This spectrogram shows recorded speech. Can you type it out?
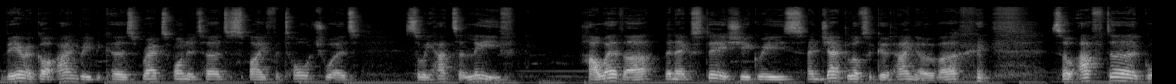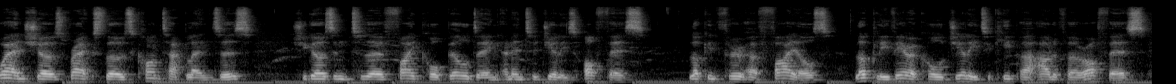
Vera got angry because Rex wanted her to spy for Torchwood, so he had to leave. However, the next day she agrees, and Jack loves a good hangover. so after Gwen shows Rex those contact lenses, she goes into the Corp building and into Jilly's office, looking through her files. Luckily, Vera called Jilly to keep her out of her office,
